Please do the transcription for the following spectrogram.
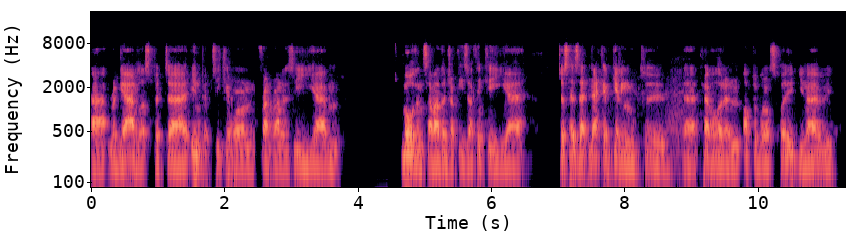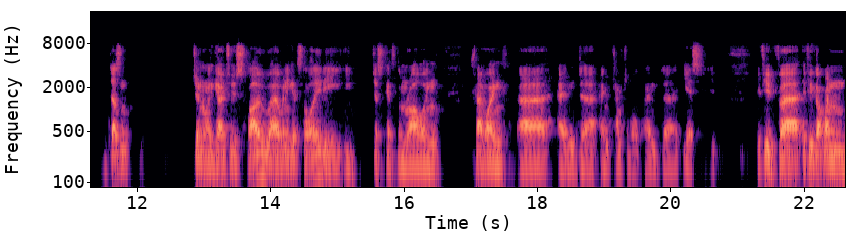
uh, regardless. But uh, in particular on front runners, he um, more than some other jockeys. I think he uh, just has that knack of getting to uh, travel at an optimal speed. You know, he doesn't generally go too slow uh, when he gets the lead. He, he just gets them rolling, travelling, uh, and uh, and comfortable. And uh, yes, if you've if you've got one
